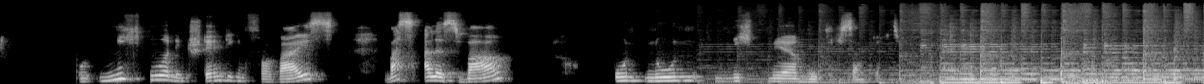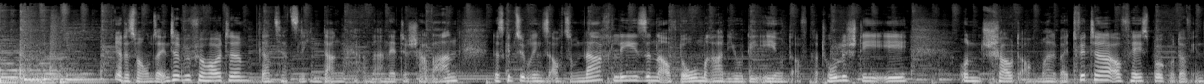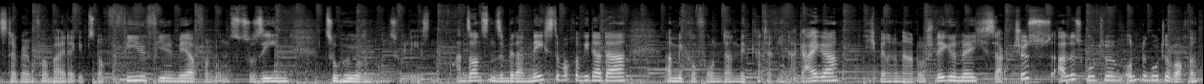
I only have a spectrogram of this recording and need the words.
und nicht nur den ständigen Verweis, was alles war und nun nicht mehr möglich sein wird. Ja, das war unser Interview für heute. Ganz herzlichen Dank an Annette Schawan. Das gibt es übrigens auch zum Nachlesen auf domradio.de und auf katholisch.de. Und schaut auch mal bei Twitter, auf Facebook und auf Instagram vorbei. Da gibt es noch viel, viel mehr von uns zu sehen, zu hören und zu lesen. Ansonsten sind wir dann nächste Woche wieder da. Am Mikrofon dann mit Katharina Geiger. Ich bin Renato Schlegelmilch. Sagt Tschüss, alles Gute und eine gute Woche.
